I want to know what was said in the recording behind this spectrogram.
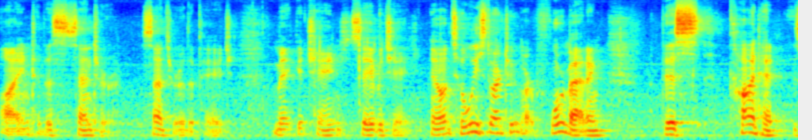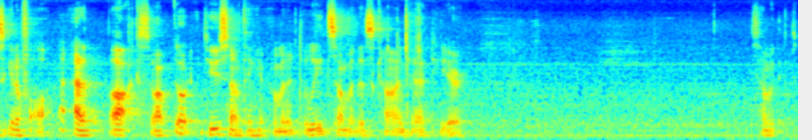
aligned to the center, center of the page. Make a change, save a change. Now until we start doing our formatting, this content is going to fall out of the box. So I'm going to do something here. I'm going to delete some of this content here. Some of these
